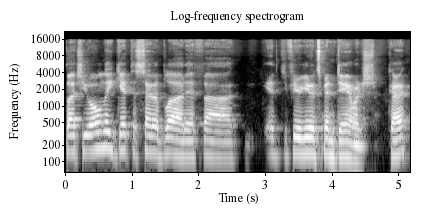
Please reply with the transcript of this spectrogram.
but you only get the scent of blood if uh, if your unit's been damaged. Okay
